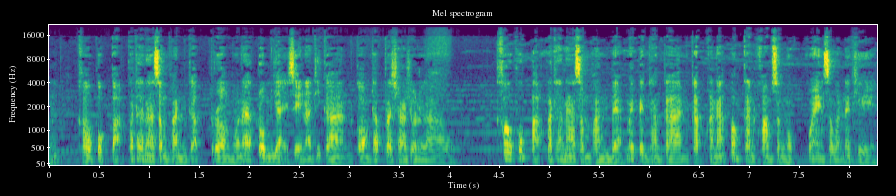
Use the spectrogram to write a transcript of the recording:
2 เข้าพบปะพัฒนาสัมพันธ์กับรองหัวหน้ากรมใหญ่เสนาธิการกองทัพประชาชนลาว เข้าพบปะพัฒนาสัมพันธ์แบบไม่เป็นทางการกับคณะป้องกันความสงบแขวงสวรรณเขต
